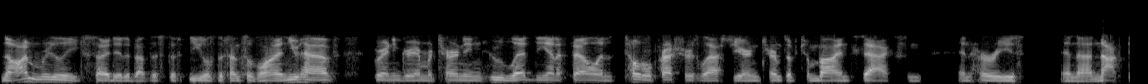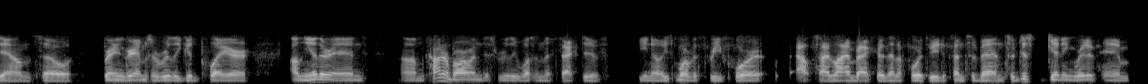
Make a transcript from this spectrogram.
No, I'm really excited about this Eagles defensive line. You have Brandon Graham returning, who led the NFL in total pressures last year in terms of combined sacks and, and hurries and uh, knockdowns. So Brandon Graham's a really good player. On the other end, um, Connor Barwin just really wasn't effective. You know, he's more of a three-four outside linebacker than a four-three defensive end. So just getting rid of him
